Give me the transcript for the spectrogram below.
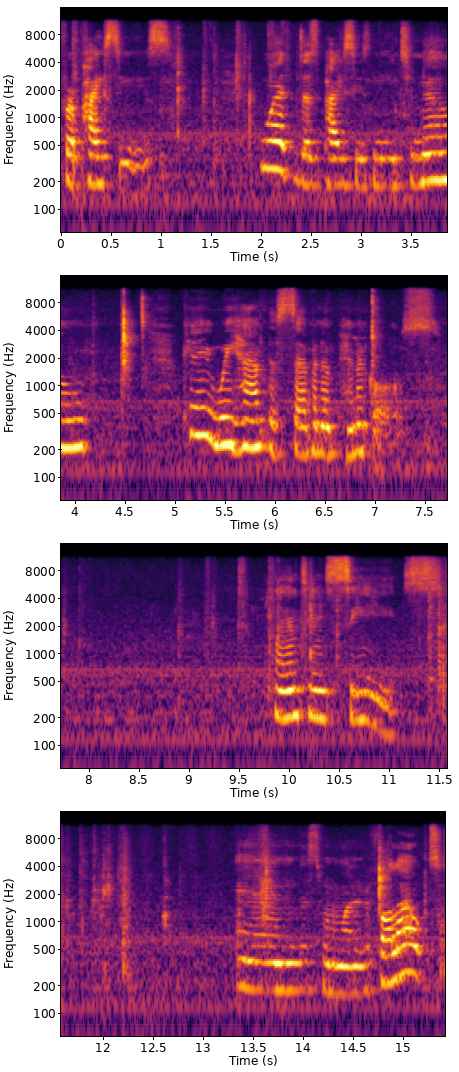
for Pisces. What does Pisces need to know? Okay, we have the Seven of Pentacles. Planting seeds. And this one wanted to fall out.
